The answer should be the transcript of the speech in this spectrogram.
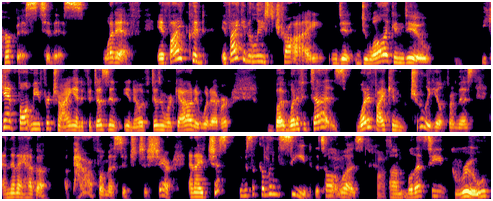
purpose to this? What if? If I could, if I could at least try, do, do all I can do, you can't fault me for trying. And if it doesn't, you know, if it doesn't work out or whatever, but what if it does? What if I can truly heal from this? And then I have a, a powerful message to share. And I just, it was like a little seed. That's all it was. Um, well, that seed grew.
